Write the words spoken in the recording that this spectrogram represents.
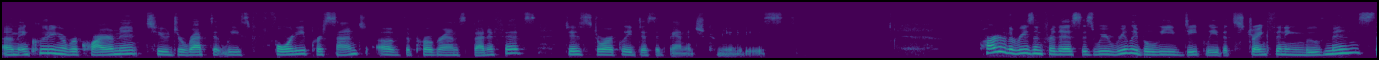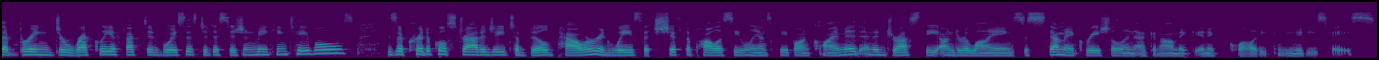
um, including a requirement to direct at least 40% of the program's benefits to historically disadvantaged communities. Part of the reason for this is we really believe deeply that strengthening movements that bring directly affected voices to decision-making tables is a critical strategy to build power in ways that shift the policy landscape on climate and address the underlying systemic racial and economic inequality communities face.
